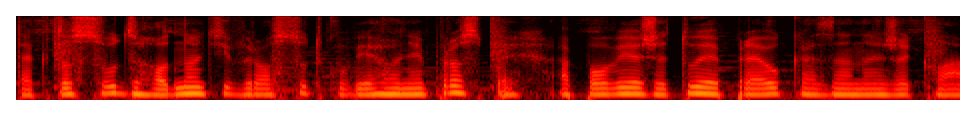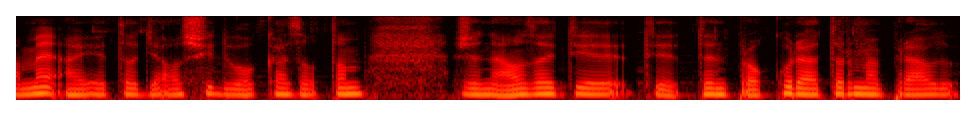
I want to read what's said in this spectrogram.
tak to súd zhodnotí v rozsudku v jeho neprospech a povie, že tu je preukázané, že klame a je to ďalší dôkaz o tom, že naozaj tie, tie, ten prokurátor má pravdu.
